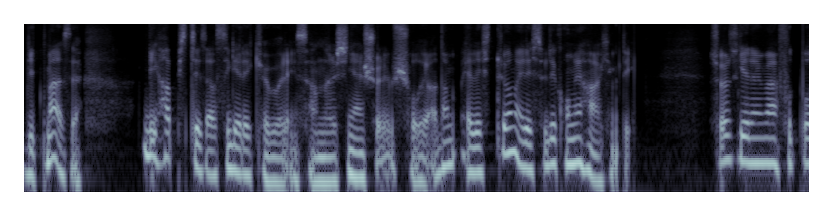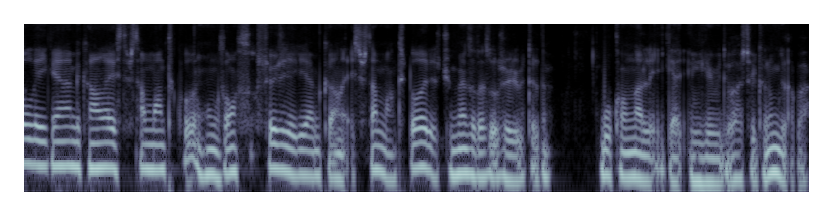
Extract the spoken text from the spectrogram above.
gitmez de bir hapis cezası gerekiyor böyle insanlar için. Yani şöyle bir şey oluyor. Adam eleştiriyor ama eleştirdiği konuya hakim değil. Söz gelimi ben futbolla ilgilenen bir kanala eleştirsem mantıklı olur mu? O zaman sosyolojiyle ilgilenen bir kanala eleştirsem mantıklı olabilir. Çünkü ben zaten sosyoloji bitirdim. Bu konularla ilgili, ilgili videolar çekiyorum galiba.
